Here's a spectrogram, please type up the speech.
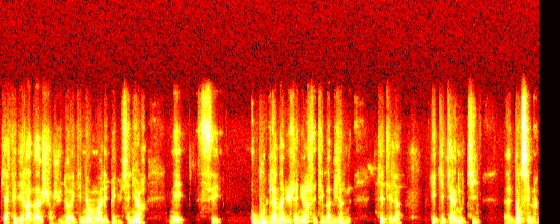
qui a fait des ravages sur Juda était néanmoins l'épée du Seigneur, mais c'est au bout de la main du Seigneur, c'était Babylone qui était là et qui était un outil dans ses mains.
